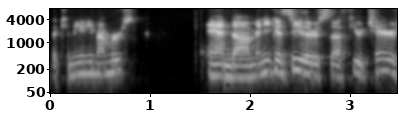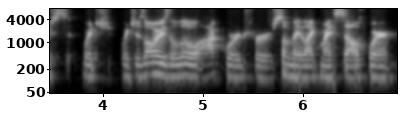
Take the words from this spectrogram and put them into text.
the community members. And um, and you can see there's a few chairs, which which is always a little awkward for somebody like myself, where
